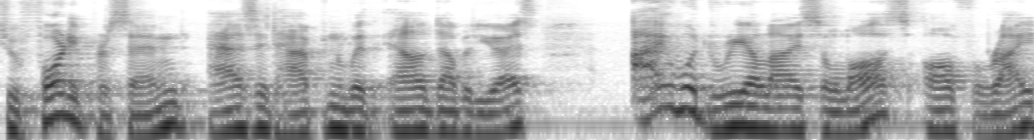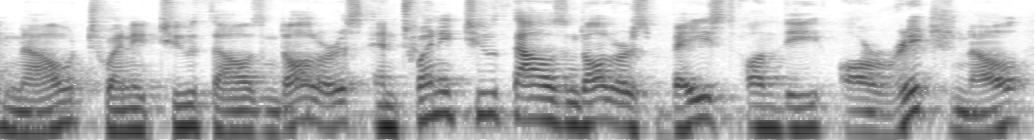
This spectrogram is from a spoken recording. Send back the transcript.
to 40%, as it happened with LVS, I would realize a loss of right now $22,000. And $22,000 based on the original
